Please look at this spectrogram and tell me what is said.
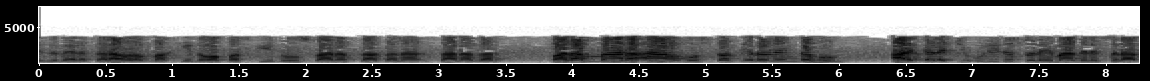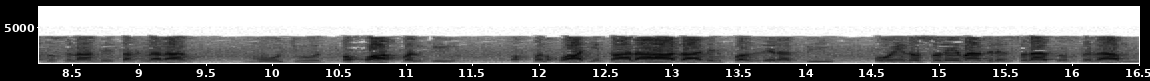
اذا بیر تراول مخ کې نو پس کې دوستانه ستانه نظر۔ فلما راو مستقرا عندهم هر کله چې اولید سليمان عليه السلام دی تخلرا موجود په خوا خپل کې خپل خوا کې قال هذا من فضل ربي او انه سليمان عليه السلام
